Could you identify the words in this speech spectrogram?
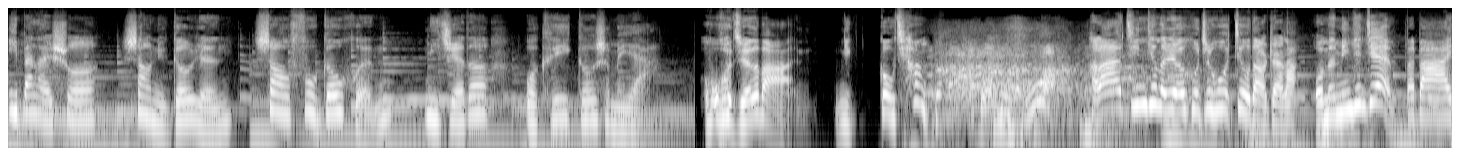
一般来说，少女勾人，少妇勾魂，你觉得我可以勾什么呀？我觉得吧，你够呛。我不服啊！好啦，今天的热乎知乎就到这儿了，我们明天见，拜拜。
